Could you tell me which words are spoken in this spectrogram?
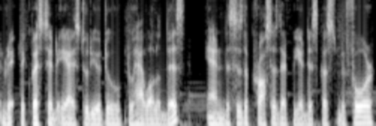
re requested AI Studio to, to have all of this. And this is the process that we had discussed before.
